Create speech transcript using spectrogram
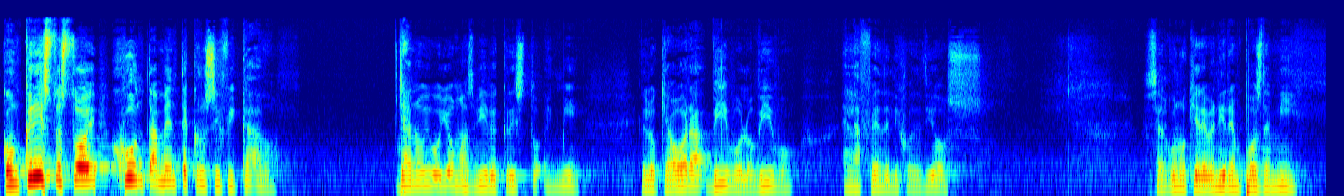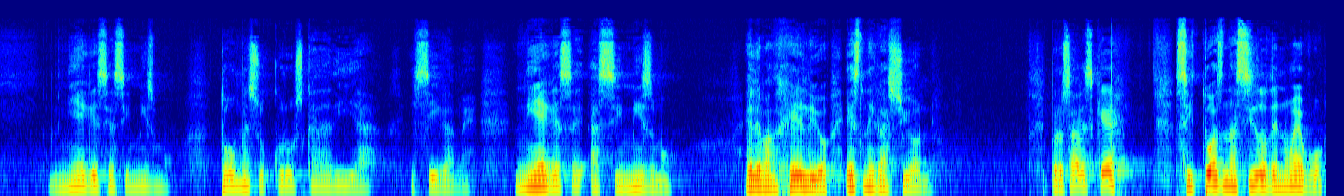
Con Cristo estoy juntamente crucificado. Ya no vivo yo, más vive Cristo en mí. Y lo que ahora vivo, lo vivo en la fe del Hijo de Dios. Si alguno quiere venir en pos de mí, niéguese a sí mismo, tome su cruz cada día y sígame. Niéguese a sí mismo. El Evangelio es negación. Pero ¿sabes qué? Si tú has nacido de nuevo,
